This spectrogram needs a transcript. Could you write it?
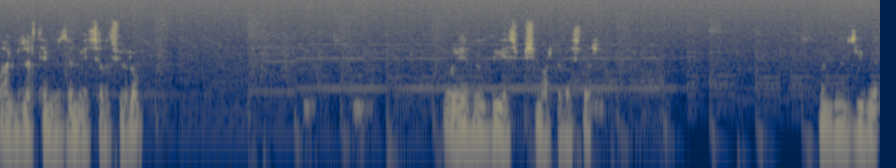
daha güzel temizlemeye çalışıyorum. Oraya hızlı geçmişim arkadaşlar. Gördüğünüz gibi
